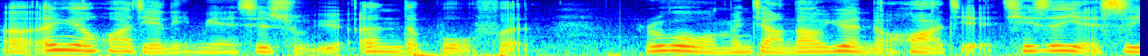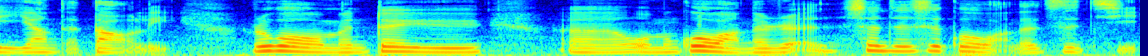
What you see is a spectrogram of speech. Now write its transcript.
呃，恩怨化解里面是属于恩的部分。如果我们讲到怨的化解，其实也是一样的道理。如果我们对于呃我们过往的人，甚至是过往的自己，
